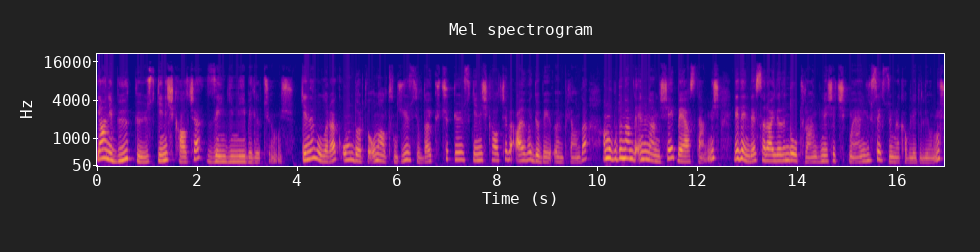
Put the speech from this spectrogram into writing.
Yani büyük göğüs, geniş kalça zenginliği belirtiyormuş. Genel olarak 14 ve 16. yüzyılda küçük göğüs, geniş kalça ve ayva göbeği ön planda ama bu dönemde en önemli şey beyaz tenmiş. Nedeni de saraylarında oturan, güneşe çıkmayan yüksek zümre kabul ediliyormuş.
